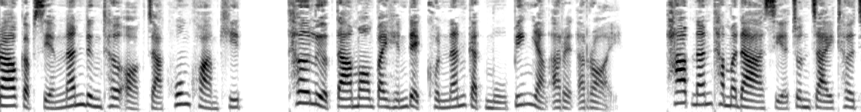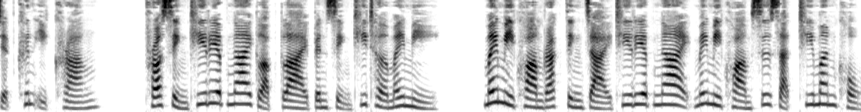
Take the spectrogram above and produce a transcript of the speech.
ราวกับเสียงนั้นดึงเธอออกจากห้วงความคิด เธอเหลือบตามองไปเห็นเด็กคนนั้นกัดหมูปิ้งอย่างอร็ดอร่อย ภาพนั้นธรรมดาเสียจนใจเธอเจ็บขึ้นอีกครั้ง เพราะสิ่งที่เรียบง่ายกลับกลายเป็นสิ่งที่เธอไม่มี ไม่มีความรักจริงใจที่เรียบง่าย ไม่มีความซื่อสัตย์ที่มั่นคง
